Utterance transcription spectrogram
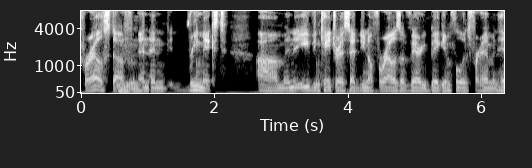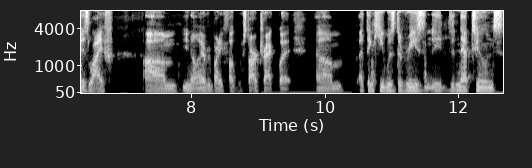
Pharrell stuff Mhm. and then remixed. Um, and even Kaytra has said, you know, Pharrell is a very big influence for him in his life. Um, you know, everybody fuck with Star Trak, but um, I think he was the reason the Neptunes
